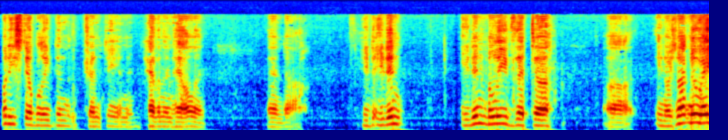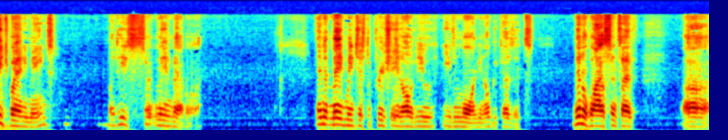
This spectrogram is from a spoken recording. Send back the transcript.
but he still believed in the Trinity and in heaven and hell, and and uh, he he didn't he didn't believe that uh, uh, you know he's not New Age by any means, but he's certainly in Babylon and it made me just appreciate all of you even more, you know, because it's been a while since I've uh,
